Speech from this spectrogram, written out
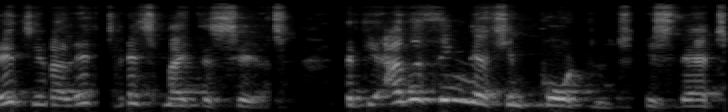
Let's you know let's let's make this serious. But the other thing that's important is that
